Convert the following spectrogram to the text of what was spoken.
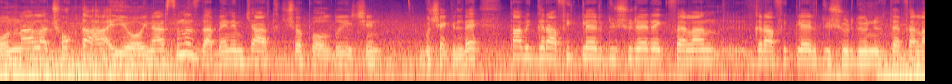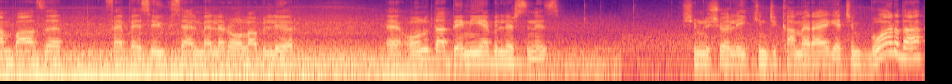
Onlarla çok daha iyi oynarsınız da benimki artık çöp olduğu için bu şekilde. Tabi grafikler düşürerek falan grafikleri düşürdüğünüzde falan bazı FPS yükselmeleri olabiliyor. E, onu da deneyebilirsiniz. Şimdi şöyle ikinci kameraya geçin. Bu arada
